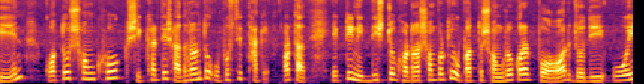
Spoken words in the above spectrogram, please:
দিন কত সংখ্যক শিক্ষার্থী সাধারণত উপস্থিত থাকে? অর্থাৎ একটি নির্দিষ্ট ঘটনা সম্পর্কে উপাত্ত সংগ্রহ করার পর যদি ওই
